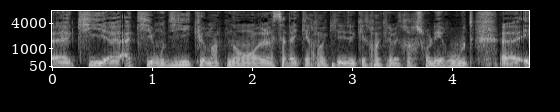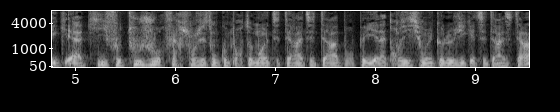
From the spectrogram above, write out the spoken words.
euh, qui à qui on dit que maintenant ça va être 80 km/h sur les routes et à qui il faut toujours faire changer son comportement, etc., etc., pour payer la transition écologique, etc., etc.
